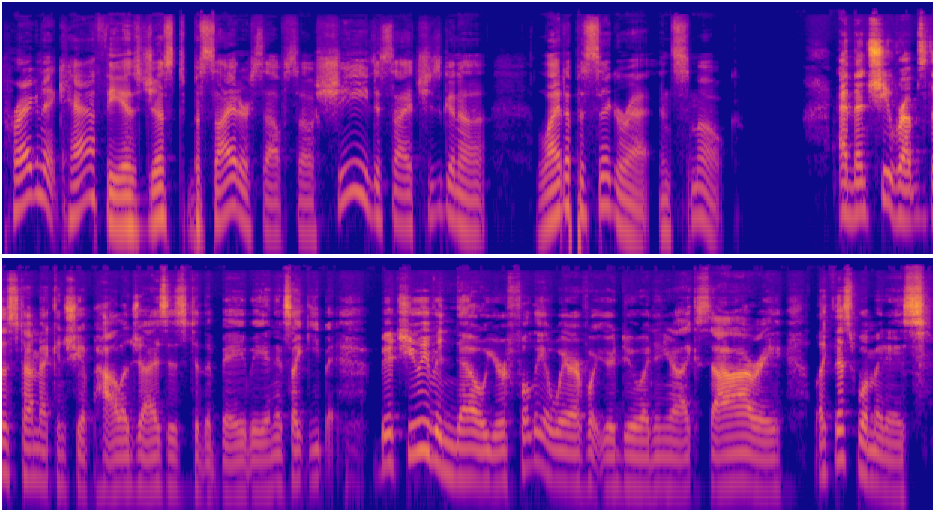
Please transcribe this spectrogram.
pregnant kathy is just beside herself so she decides she's gonna light up a cigarette and smoke And then she rubs the stomach and she apologizes to the baby. And it's like, bitch, you even know you're fully aware of what you're doing. And you're like, sorry. Like, this woman is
